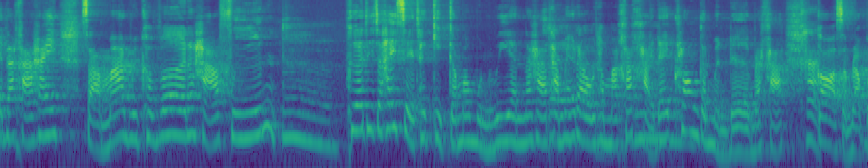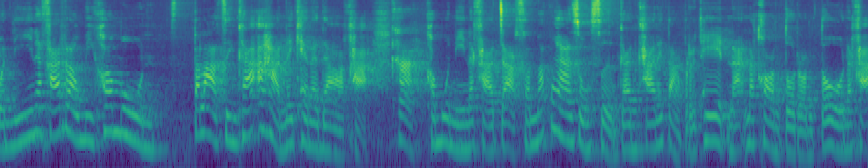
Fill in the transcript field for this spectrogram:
ศนะคะ ให้สามารถ recover นะคะ ฟื้นเพื่อที่จะให้เศรษฐกิจกลับมาหมุนเวียนนะคะใช่ทำให้เราทำมาค้าขายได้คล่องกันเหมือนเดิมนะคะค่ะก็สำหรับวันนี้นะคะ เรามีข้อมูลตลาดสินค้าอาหารในแคนาดาค่ะค่ะ ข้อมูลนี้นะคะ จากสำนักงานส่งเสริมการค้าในต่างประเทศณนครโตรอนโตนะคะ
